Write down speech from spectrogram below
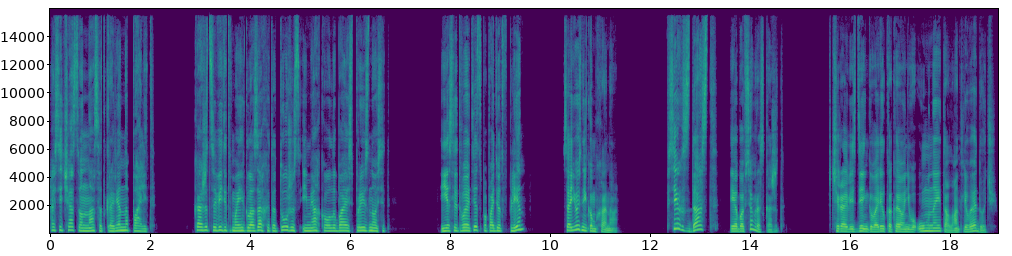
А сейчас он нас откровенно палит. Кажется, видит в моих глазах этот ужас и мягко улыбаясь произносит: "Если твой отец попадет в плен, союзникам хана. Всех сдаст и обо всем расскажет. Вчера весь день говорил, какая у него умная и талантливая дочь.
